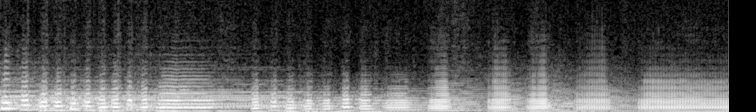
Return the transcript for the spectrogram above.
Thank you.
